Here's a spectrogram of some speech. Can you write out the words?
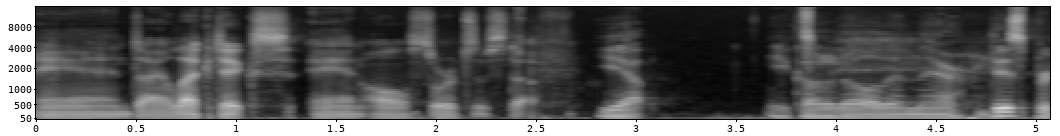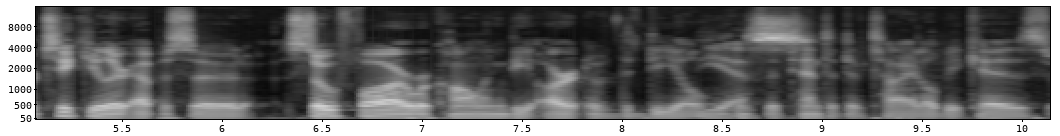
and dialectics and all sorts of stuff. yeah, you got it all in there. This particular episode, so far, we're calling "The Art of the Deal" Yes. is the tentative title because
